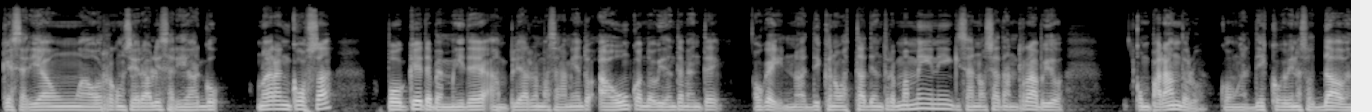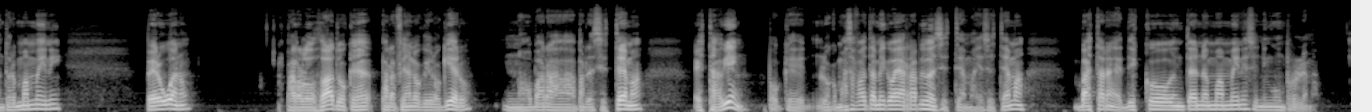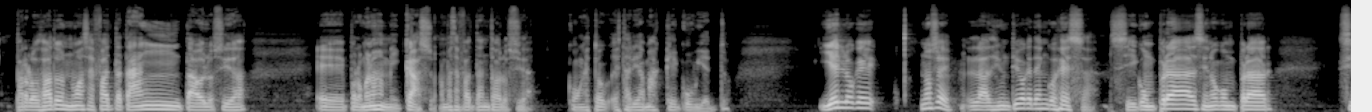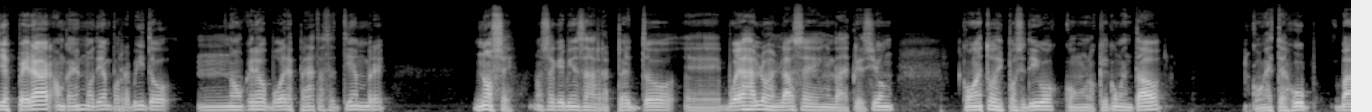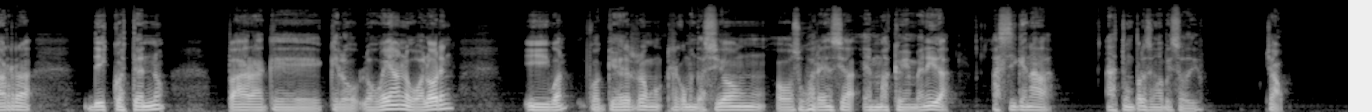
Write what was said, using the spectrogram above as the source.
que sería un ahorro considerable y sería algo, una gran cosa, porque te permite ampliar el almacenamiento, aun cuando evidentemente, ok, el disco no va a estar dentro del Mac Mini, quizás no sea tan rápido comparándolo con el disco que viene soldado dentro del Mac Mini. Pero bueno, para los datos, que es para el final lo que yo quiero, no para, para el sistema, está bien. Porque lo que más hace falta a mí que vaya rápido es el sistema. Y el sistema va a estar en el disco interno del Mac Mini sin ningún problema. Para los datos no hace falta tanta velocidad. Eh, por lo menos en mi caso, no me hace falta tanta velocidad. Con esto estaría más que cubierto. Y es lo que, no sé, la disyuntiva que tengo es esa. Si comprar, si no comprar si esperar, aunque al mismo tiempo, repito, no creo poder esperar hasta septiembre. No sé, no sé qué piensan al respecto. Eh, voy a dejar los enlaces en la descripción con estos dispositivos, con los que he comentado, con este hub barra disco externo, para que, lo, lo, vean, lo valoren. Y bueno, cualquier recomendación o sugerencia es más que bienvenida. Así que nada, hasta un próximo episodio.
